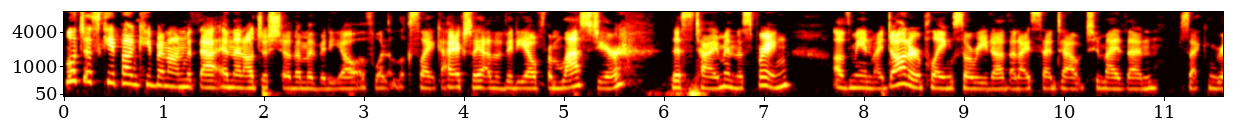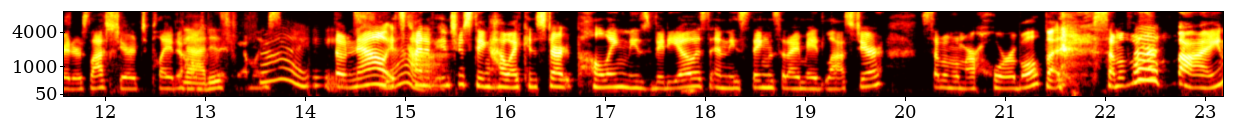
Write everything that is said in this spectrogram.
we'll just keep on keeping on with that, and then I'll just show them a video of what it looks like. I actually have a video from last year, this time in the spring, of me and my daughter playing Sorida that I sent out to my then second graders last year to play it at that is families. Right. So now yeah. it's kind of interesting how I can start pulling these videos and these things that I made last year. Some of them are horrible, but some of them are fine.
